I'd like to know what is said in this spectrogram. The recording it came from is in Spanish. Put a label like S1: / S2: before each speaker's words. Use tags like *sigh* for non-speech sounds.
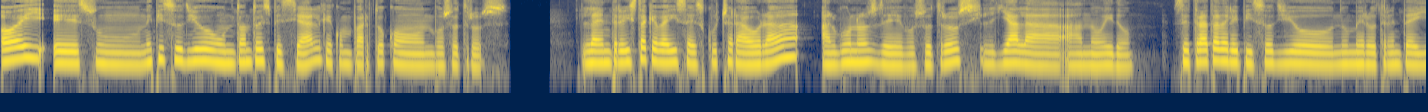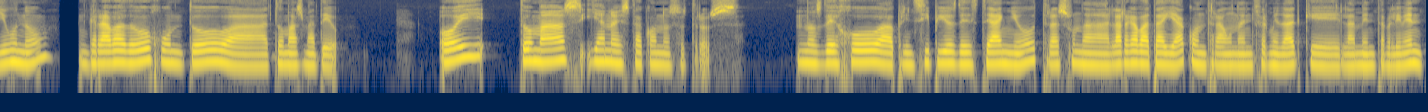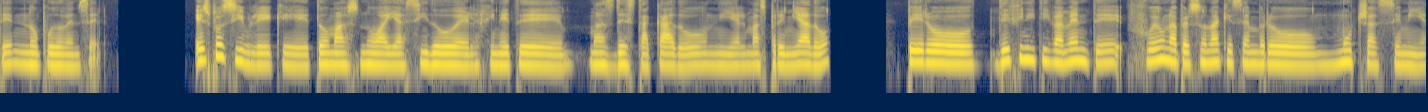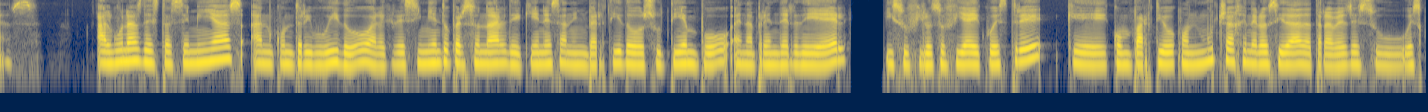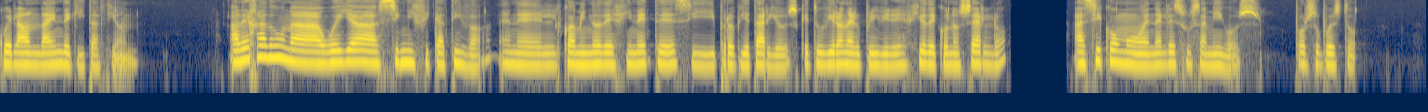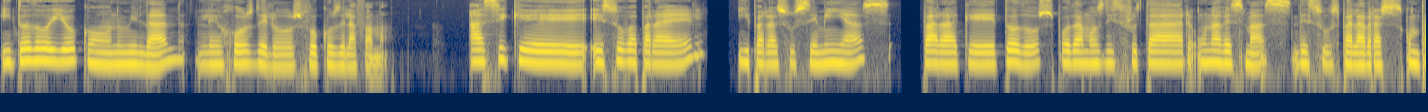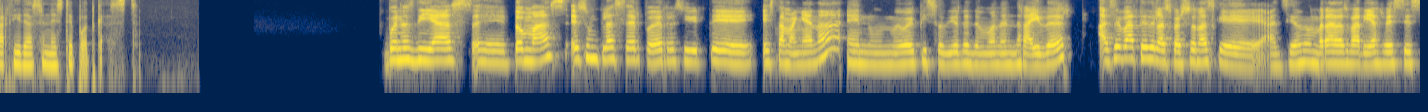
S1: Hoy es un episodio un tanto especial que comparto con vosotros. La entrevista que vais a escuchar ahora, algunos de vosotros ya la han oído. Se trata del episodio número 31, grabado junto a Tomás Mateo. Hoy Tomás ya no está con nosotros. Nos dejó a principios de este año tras una larga batalla contra una enfermedad que lamentablemente no pudo vencer. Es posible que Tomás no haya sido el jinete más destacado ni el más premiado, pero definitivamente fue una persona que sembró muchas semillas. Algunas de estas semillas han contribuido al crecimiento personal de quienes han invertido su tiempo en aprender de él y su filosofía ecuestre que compartió con mucha generosidad a través de su escuela online de equitación. Ha dejado una huella significativa en el camino de jinetes y propietarios que tuvieron el privilegio de conocerlo, así como en el de sus amigos, por supuesto, y todo ello con humildad, lejos de los focos de la fama. Así que eso va para él y para sus semillas, para que todos podamos disfrutar una vez más de sus palabras compartidas en este podcast. Buenos días, eh, Tomás. Es un placer poder recibirte esta mañana en un nuevo episodio de The Modern Rider hace parte de las personas que han sido nombradas varias veces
